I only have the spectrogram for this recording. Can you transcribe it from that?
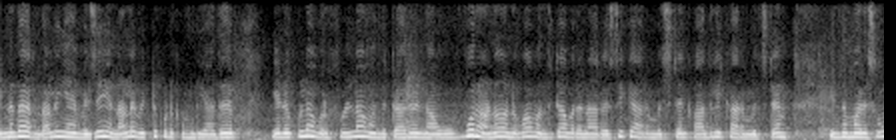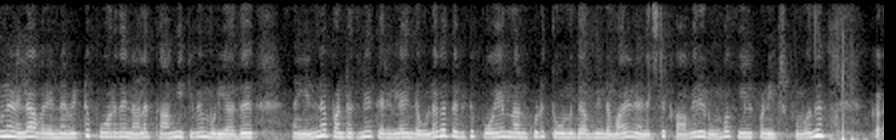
என்னதான் இருந்தாலும் என் விஜய் என்னால் விட்டு கொடுக்க முடியாது. எனக்குள்ளே அவர் ஃபுல்லாக வந்துட்டார். நான் ஒவ்வொரு அணு அணுவாக வந்துட்டு அவரை நான் ரசிக்க ஆரம்பிச்சிட்டேன் காதலிக்க ஆரம்பிச்சிட்டேன். இந்த மாதிரி சூழ்நிலையில் அவர் என்னை விட்டு போகிறத என்னால் தாங்கிக்கவே முடியாது. நான் என்ன பண்ணுறதுனே தெரியல. இந்த உலகத்தை விட்டு போயிடலான்னு கூட தோணுது அப்படின்ற மாதிரி நினச்சிட்டு காவேரி ரொம்ப ஃபீல் பண்ணிகிட்டு இருக்கும்போது க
